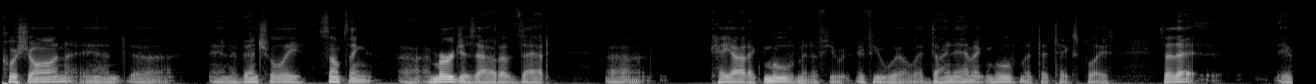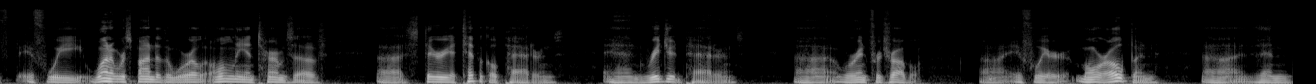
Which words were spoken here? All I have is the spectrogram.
push on, and uh, and eventually something uh, emerges out of that uh, chaotic movement, if you if you will, a dynamic movement that takes place. So that if if we want to respond to the world only in terms of uh, stereotypical patterns and rigid patterns, we're in for trouble. Uh, if we're more open, uh, then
